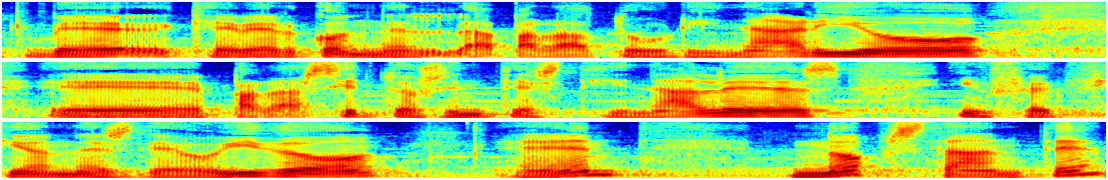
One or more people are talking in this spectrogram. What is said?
que ver con el aparato urinario, eh, parásitos intestinales, infecciones de oído. ¿eh? No obstante,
